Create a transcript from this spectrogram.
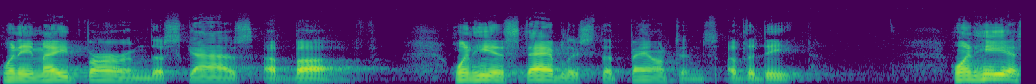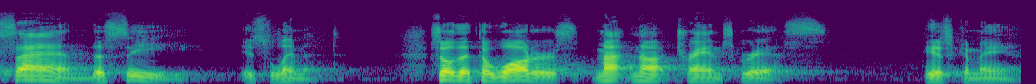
When he made firm the skies above when he established the fountains of the deep, when he assigned the sea its limit, so that the waters might not transgress, his command,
